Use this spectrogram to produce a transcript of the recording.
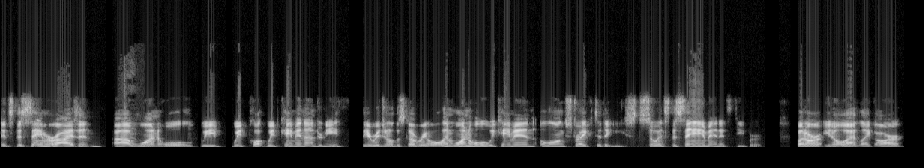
it's the same horizon. Uh. One hole we we put, we came in underneath the original discovery hole, and one hole we came in along strike to the east. So it's the same and it's deeper. But our, you know what, like our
